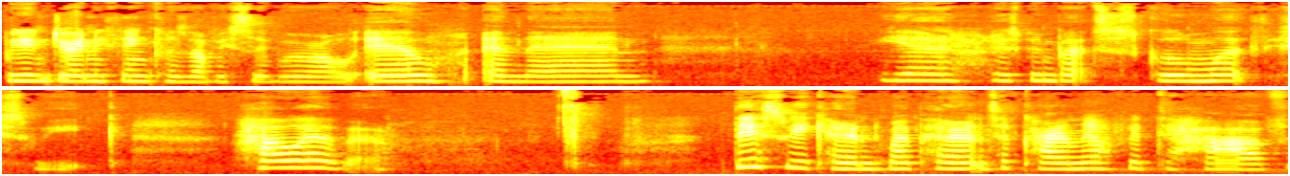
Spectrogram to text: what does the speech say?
we didn't do anything because obviously we were all ill and then yeah just been back to school and work this week however this weekend my parents have kindly offered to have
